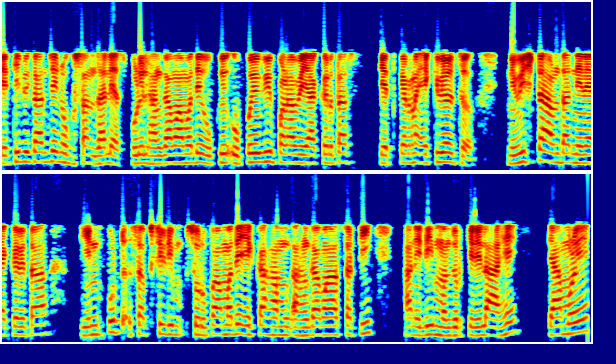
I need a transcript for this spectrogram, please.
शेती पिकांचे नुकसान झाल्यास पुढील हंगामामध्ये उपयोगी पडावे याकरिता शेतकऱ्यांना एक वेळचं निविष्ट अनुदान देण्याकरिता इनपुट सबसिडी स्वरूपामध्ये एका हंगामासाठी हा निधी मंजूर केलेला आहे. त्यामुळे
